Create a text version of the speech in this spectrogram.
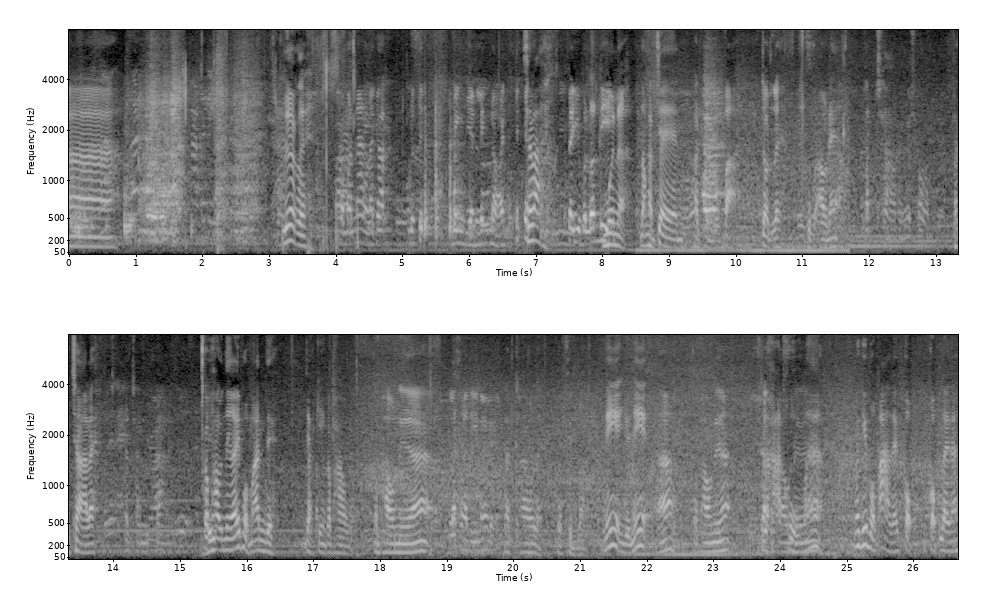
อ่า เนื้อปลาทะเล เลือกเลย พอมานั่งแล้วก็ รู้สึกวิ่งเวียนเล็กน้อย ใช่ป่ะ แต่อยู่บนรถดีมึนอะน้องเจนผัดผงหมูป่าจดเลยกูเอาแน่ผัดชาผมก็ชอบผัดชาอะไรผัดชามีปลากะเพราเนื้อให้ผมอันเดียอยากกินกะเพรากะเพราเนื้อราคาดีมากเลยรัดข้าวเลยหกสิบบาทนี่อยู่นี่อ้าวกะเพราเนื้อราคาถูกมาก เมื่อกี้ผมอ่านเลยกบกบเลยนะ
